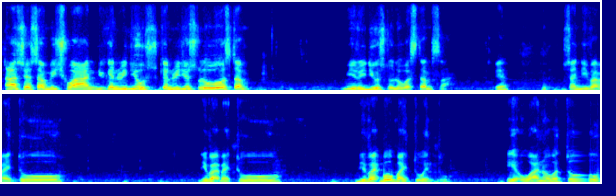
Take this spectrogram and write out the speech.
Ask yourself which one you can reduce. Can reduce to lowest term. We reduce to lowest terms. Lah. Okay. So divide by two. Divide by two. Divide both by two and two. You get one over two.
